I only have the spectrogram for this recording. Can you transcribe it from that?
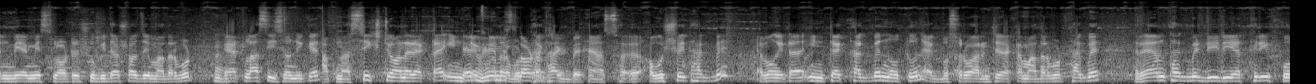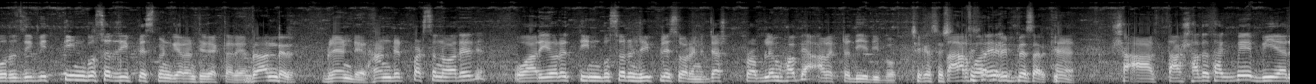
এনবিএমই স্লটের সুবিধা সহ যে মাদারবোর্ড অ্যাটলাস ইসোনিকের আপনার সিক্সটি ওয়ানের একটা ইনটেক মাদারবোর্ড থাকবে থাকবে। হ্যাঁ অবশ্যই থাকবে এবং এটা ইনটেক থাকবে নতুন এক বছর ওয়ারেন্টির একটা মাদারবোর্ড থাকবে। র্যাম থাকবে ডিডিআর থ্রি ফোর জিবি তিন বছর রিপ্লেসমেন্ট গ্যারান্টির একটা র্যাম ব্র্যান্ডের ব্র্যান্ডের হান্ড্রেড পার্সেন্ট ওয়ারের ওয়ারিয়রের তিন বছর রিপ্লেস ওয়ারেন্টি জাস্ট প্রবলেম হবে আর একটা দিয়ে দিব। ঠিক আছে, সাথে replace আর। হ্যাঁ আর তার সাথে থাকবে বিআর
